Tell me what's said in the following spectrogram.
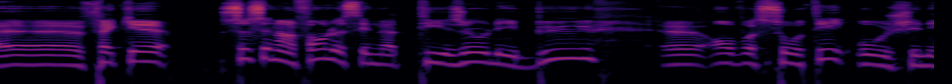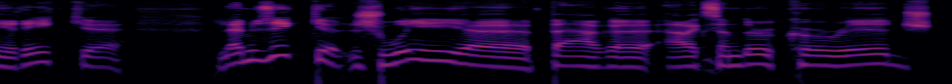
Euh, fait que, ça, c'est dans le fond, c'est notre teaser début. on va sauter au générique. La musique jouée par Alexander Courage,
